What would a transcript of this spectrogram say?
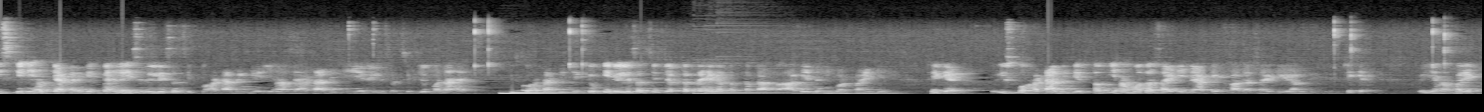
इसके लिए हम क्या करेंगे? पहले इस रिलेशनशिप को हटा देंगे। यहाँ से हटा दीजिए ये रिलेशनशिप जो बना है, इसको हटा दीजिए, क्योंकि रिलेशनशिप जब तक रहेगा तब तक आप आगे नहीं बढ़ पाएँगे, ठीक है? तो इसको हटा दीजिए, तब यहाँ मदर्स आईडी में आके फादर्स आईडी डाल दीजिए, ठीक है? तो यहाँ पर एक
